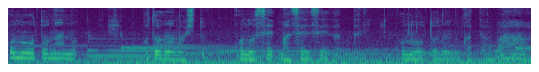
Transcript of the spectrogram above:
この大人の大人の人このせ、まあ、先生だったりこの大人の方は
